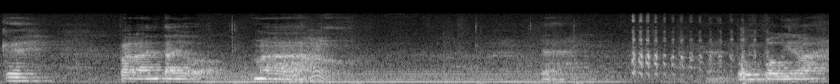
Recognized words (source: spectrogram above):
Okay. Para hindi tayo ma... Yeah. Poging-pogi na ba?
